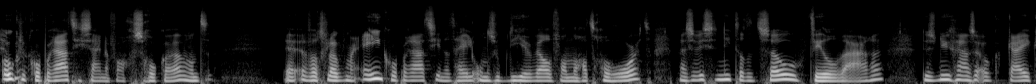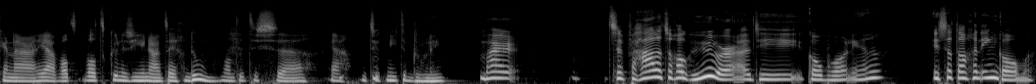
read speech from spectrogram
ook de corporaties zijn ervan geschrokken. Want eh, er was geloof ik maar één corporatie in dat hele onderzoek die er wel van had gehoord. Maar ze wisten niet dat het zoveel waren. Dus nu gaan ze ook kijken naar, ja, wat, wat kunnen ze hier nou tegen doen? Want het is eh, ja, natuurlijk niet de bedoeling. Maar ze verhalen toch ook huur uit die koopwoningen? Is dat dan geen inkomen?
